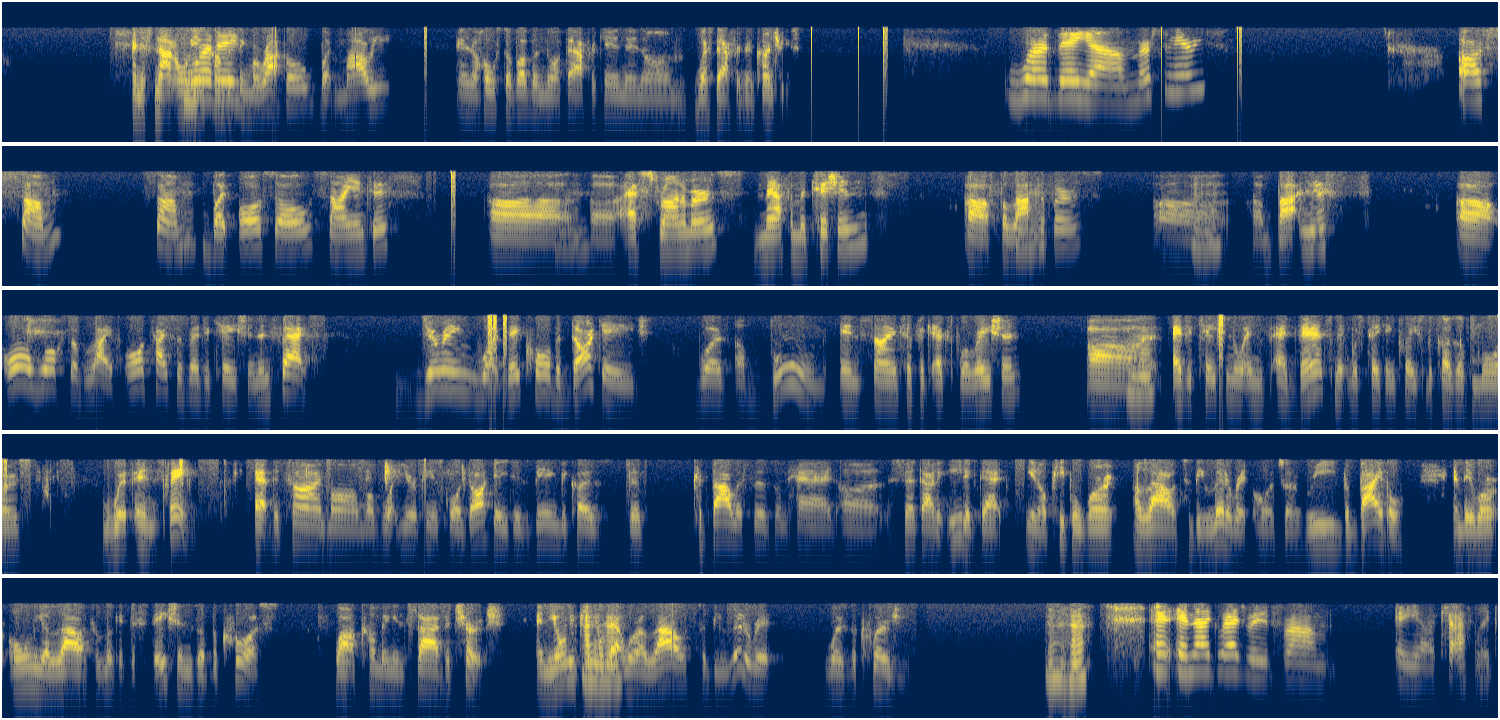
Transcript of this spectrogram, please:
And it's not only Were they- encompassing Morocco, but Mali and a host of other North African and um, West African countries. Were they um, mercenaries? Uh, some, some, but also scientists, uh, Mhm. uh, astronomers, mathematicians, uh, philosophers, uh, Mhm. uh, botanists, uh, all walks of life, all types of education. In fact, during what they call the Dark Age, was a boom in scientific exploration. Uh, Mhm. Educational in- advancement was taking place because of Moors within Spain at the time um, of what Europeans call Dark Ages, being because the Catholicism had uh, sent out an edict that you know people weren't allowed to be literate or to read the Bible, and they were only allowed to look at the stations of the cross while coming inside the church. And the only people Mhm. that were allowed to be literate was the clergy. Mhm. And, and I graduated from a uh, Catholic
